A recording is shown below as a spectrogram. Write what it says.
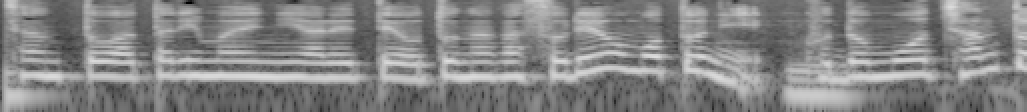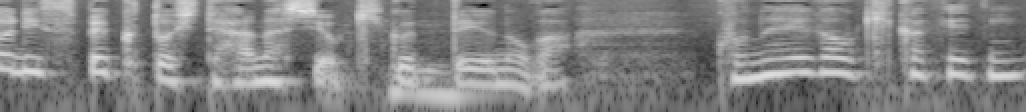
ちゃんと当たり前にやれて、大人がそれをもとに子供をちゃんとリスペクトして話を聞くっていうのが、この映画をきっかけに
